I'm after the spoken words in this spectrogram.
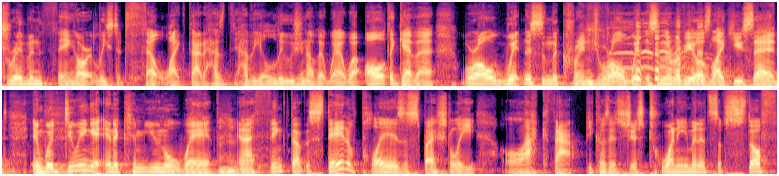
driven thing, or at least it felt like that. It has had the illusion of it where we're all together, we're all witnessing the cringe, we're all witnessing the reveals, like you said, and we're doing it in a communal way. Mm-hmm. And I think that the State of Plays especially lack that because it's just 20 minutes of stuff.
